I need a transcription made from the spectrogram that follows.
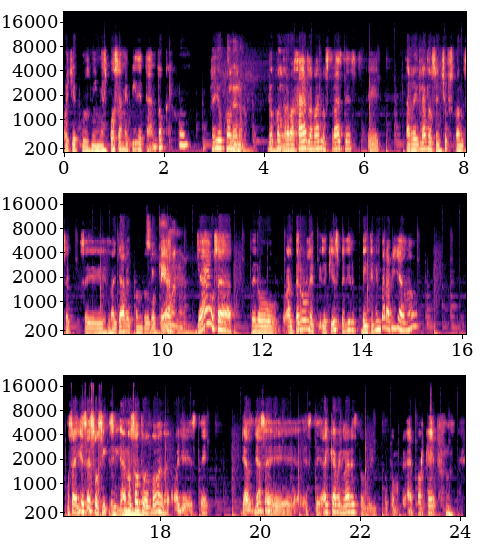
oye, pues ni mi esposa me pide tanto, cabrón. O sea, yo con, yo con trabajar, lavar los trastes, este, arreglar los enchufes cuando se, la llave cuando se Ya, o sea, pero al perro le, le quieres pedir 20 mil maravillas, ¿no? O sea, y es eso, sí, sí, a nosotros, ¿no? Oye, este, ya, ya se, este, hay que arreglar esto. Y como ¿por qué?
